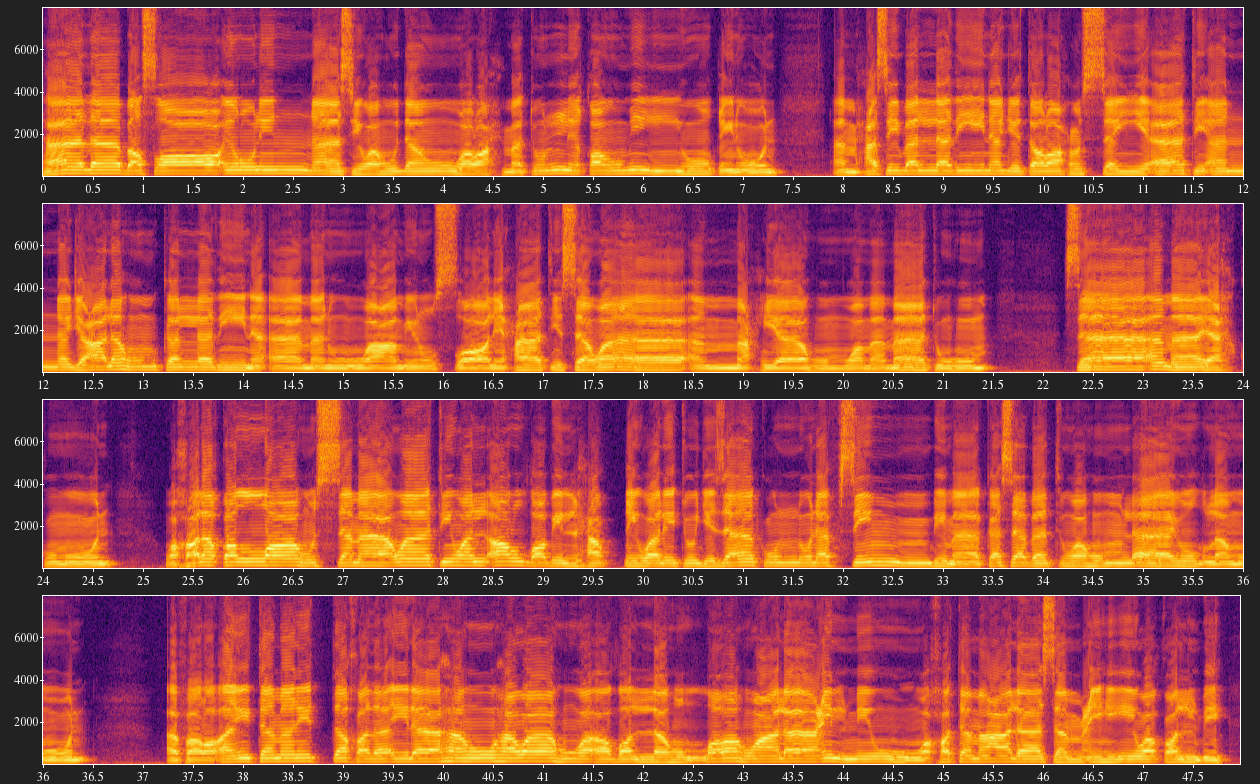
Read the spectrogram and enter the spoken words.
هَٰذَا بَصَائِرُ لِلنَّاسِ وَهُدًى وَرَحْمَةٌ لِّقَوْمٍ يُوقِنُونَ. أَمْ حَسِبَ الَّذِينَ اجْتَرَحُوا السَّيِّئَاتِ أَن نَّجْعَلَهُمْ كَالَّذِينَ آمَنُوا وَعَمِلُوا الصَّالِحَاتِ سَوَاءً مَّحْيَاهُمْ وَمَمَاتُهُمْ ۚ سَاءَ مَا يَحْكُمُونَ. وَخَلَقَ اللَّهُ السَّمَاوَاتِ وَالْأَرْضَ بِالْحَقِّ وَلِتُجْزَىٰ كُلُّ نَفْسٍ بِمَا كَسَبَتْ وَهُمْ لَا يُظْلَمُونَ. أَفَرَأَيْتَ مَنِ اتَّخَذَ إِلَٰهَهُ هَوَاهُ وَأَضَلَّهُ اللَّهُ عَلَىٰ عِلْمٍ وَخَتَمَ عَلَىٰ سَمْعِهِ وَقَلْبِهِ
